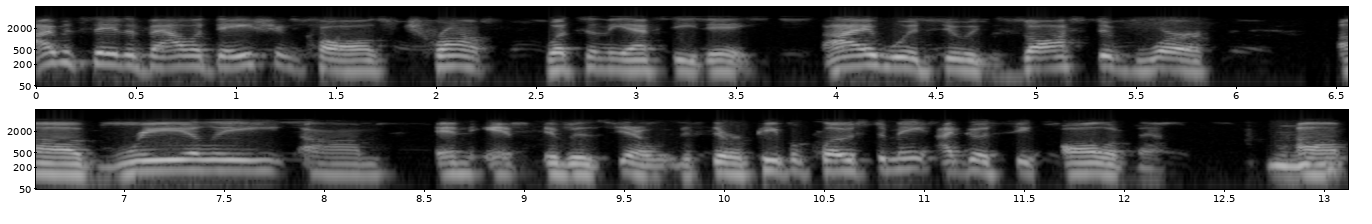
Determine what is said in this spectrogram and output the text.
I would say the validation calls trump what's in the FDD. I would do exhaustive work of really, um, and if it was, you know, if there were people close to me, I'd go see all of them. Mhm. Um,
